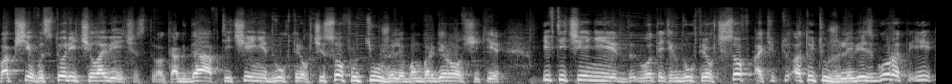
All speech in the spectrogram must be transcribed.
вообще в истории человечества, когда в течение двух-трех часов утюжили бомбардировщики и в течение вот этих двух-трех часов отутюжили весь город, и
